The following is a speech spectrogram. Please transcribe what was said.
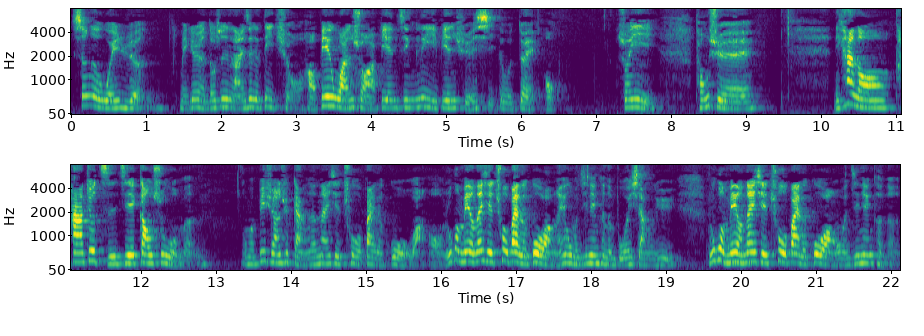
生而为人，每个人都是来这个地球，好，边玩耍边经历边学习，对不对？哦，所以同学，你看哦，他就直接告诉我们。我们必须要去感恩那些挫败的过往哦。如果没有那些挫败的过往，哎，我们今天可能不会相遇。如果没有那些挫败的过往，我们今天可能，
